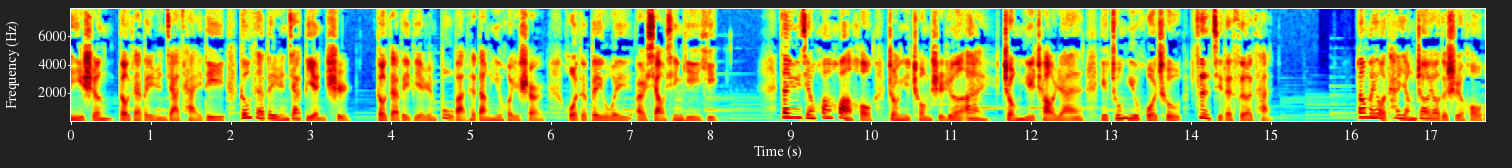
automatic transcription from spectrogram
一生都在被人家踩低，都在被人家贬斥，都在被别人不把他当一回事儿，活得卑微而小心翼翼。在遇见画画后，终于重拾热爱，终于超然，也终于活出自己的色彩。当没有太阳照耀的时候，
